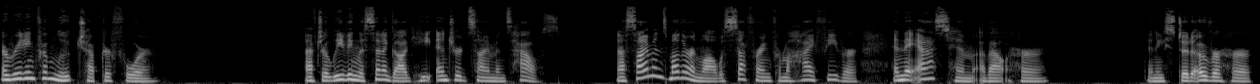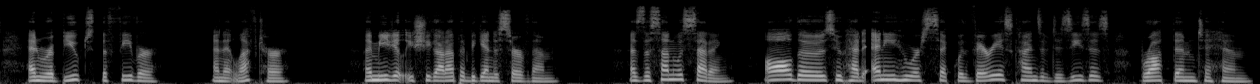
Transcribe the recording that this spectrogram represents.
A reading from Luke chapter 4. After leaving the synagogue, he entered Simon's house. Now, Simon's mother in law was suffering from a high fever, and they asked him about her. Then he stood over her and rebuked the fever and it left her. Immediately she got up and began to serve them. As the sun was setting, all those who had any who were sick with various kinds of diseases brought them to him,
